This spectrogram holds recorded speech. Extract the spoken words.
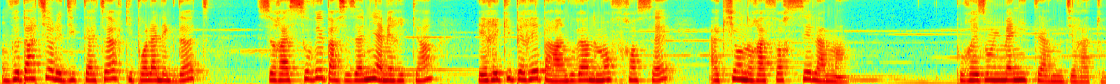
on fait partir le dictateur qui, pour l'anecdote, sera sauvé par ses amis américains et récupéré par un gouvernement français à qui on aura forcé la main. Pour raison humanitaire, nous dira-t-on.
